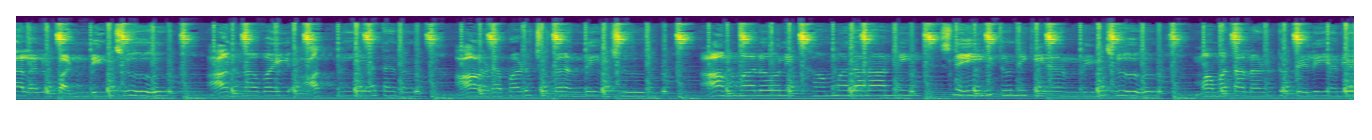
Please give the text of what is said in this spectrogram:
కలలు పండించు అన్నవై ఆత్మీయతను ఆడపడుచు కందించు అమ్మలోని కమ్మదనాన్ని స్నేహితునికి అందించు మమతలంటూ తెలియని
